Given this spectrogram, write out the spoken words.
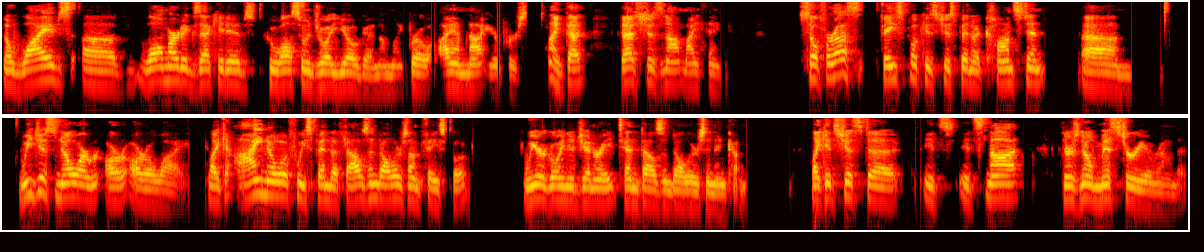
the wives of Walmart executives who also enjoy yoga." And I'm like, "Bro, I am not your person. Like that. That's just not my thing." So for us, Facebook has just been a constant um, we just know our, our ROI. Like I know if we spend $1,000 on Facebook, we are going to generate $10,000 in income. Like it's just, uh, it's, it's not, there's no mystery around it.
